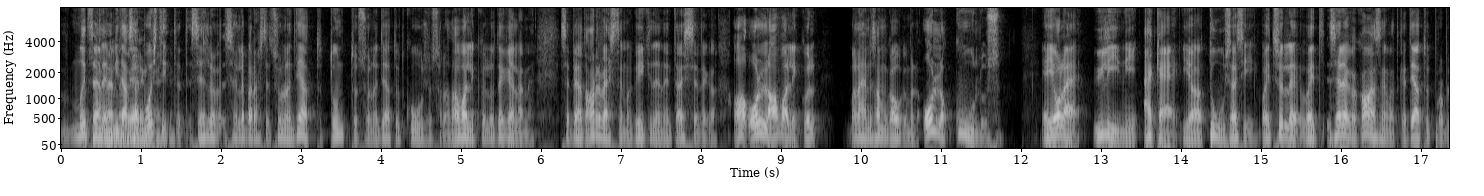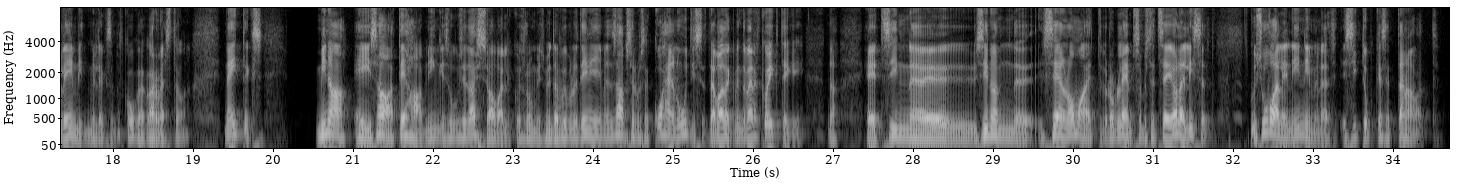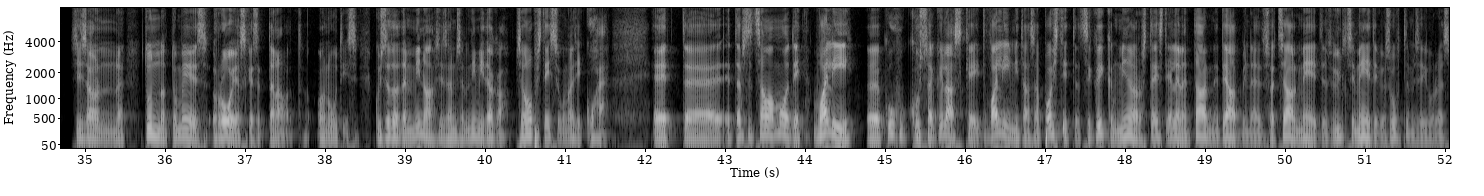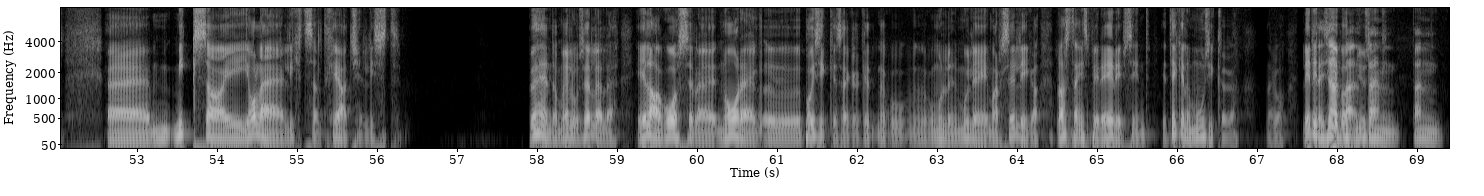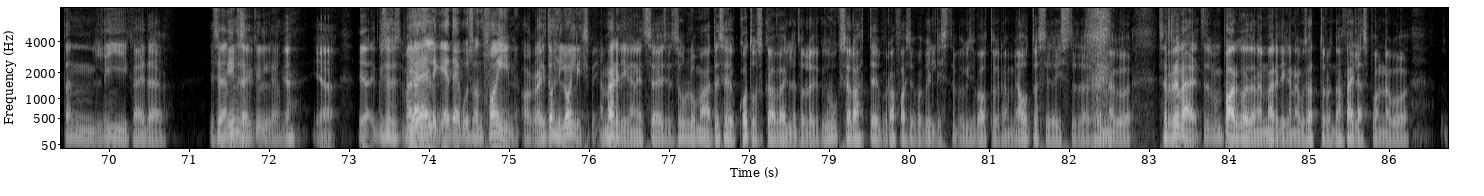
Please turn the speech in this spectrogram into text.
Mõtle, mida sa postitad, selle, sellepärast et sul on teatud tuntus, sul on teatud kuulsus, sa oled avaliku elu tegelane. sa pead arvestama kõikide nende asjadega, olla avaliku elu, ma lähen samm kaugemale, olla kuulus ei ole ülini äge ja tuus asi, vaid sulle, vaid sellega kaasnevad ka teatud probleemid, millega sa pead kogu aeg arvestama. näiteks mina ei saa teha mingisuguseid asju avalikus ruumis, mida võib-olla teine inimene saab, sellepärast et kohe on uudis, et vaadake, mida Märt Koik tegi. noh, et siin, siin on, see on omaette probleem, sellepärast et see ei ole lihtsalt, kui suvaline inimene situb keset tänavat siis on tundmatu mees roojas keset tänavat, on uudis. kui seda teen mina, siis on seal nimi taga, see on hoopis teistsugune asi, kohe. et, et täpselt samamoodi vali, kuhu, kus sa külas käid, vali, mida sa postitad, see kõik on minu arust täiesti elementaarne teadmine sotsiaalmeedias või üldse meediaga suhtlemise juures. miks sa ei ole lihtsalt hea tšellist? Pühenda oma elu sellele, ela koos selle noore öö, poisikesega, nagu, nagu mulle mulje jäi Marcelliga, las ta inspireerib sind ja tegele muusikaga nagu. ta ei saa, ta, ta on, ta on, ta on liiga edev. ilmselt küll, jah. jah, ja, ja, ja kusjuures. ja jällegi, edevus on fine, aga ei tohi lolliks minna. Märdiga nüüd see, see hullumaja, ta ei saa ju kodus ka välja tulla, kui ukse lahti teeb, rahvas juba pildistab ja küsib autogrammi, autosse ei saa istuda, see on nagu, see on rõve, paar korda olen Märdiga nagu sattunud, noh, väljaspool nagu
